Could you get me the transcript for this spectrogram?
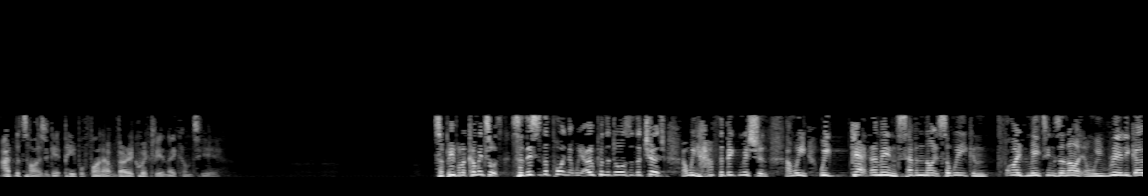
advertising it. People find out very quickly and they come to you. So people are coming to us. So this is the point that we open the doors of the church and we have the big mission and we, we get them in seven nights a week and five meetings a night and we really go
